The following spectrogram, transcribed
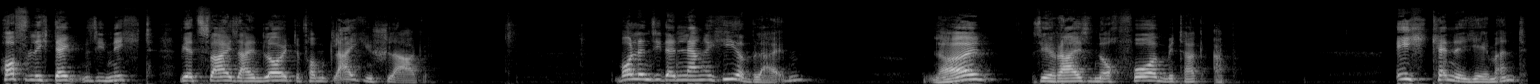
Hoffentlich denken Sie nicht, wir zwei seien Leute vom gleichen Schlage. Wollen Sie denn lange hier bleiben? Nein, Sie reisen noch vor Mittag ab. Ich kenne jemand,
